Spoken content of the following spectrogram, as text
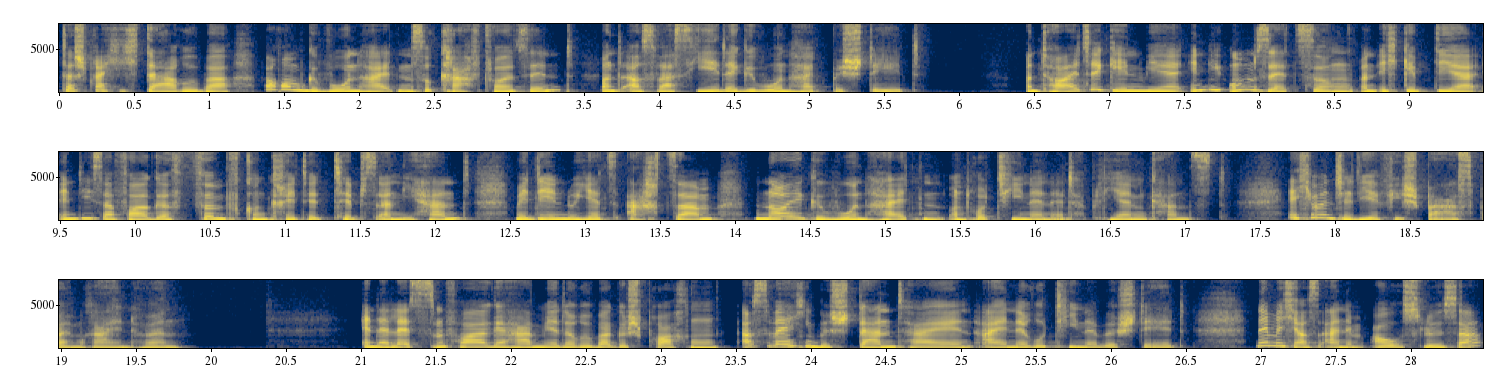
Da spreche ich darüber, warum Gewohnheiten so kraftvoll sind und aus was jede Gewohnheit besteht. Und heute gehen wir in die Umsetzung und ich gebe dir in dieser Folge fünf konkrete Tipps an die Hand, mit denen du jetzt achtsam neue Gewohnheiten und Routinen etablieren kannst. Ich wünsche dir viel Spaß beim Reinhören. In der letzten Folge haben wir darüber gesprochen, aus welchen Bestandteilen eine Routine besteht, nämlich aus einem Auslöser,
